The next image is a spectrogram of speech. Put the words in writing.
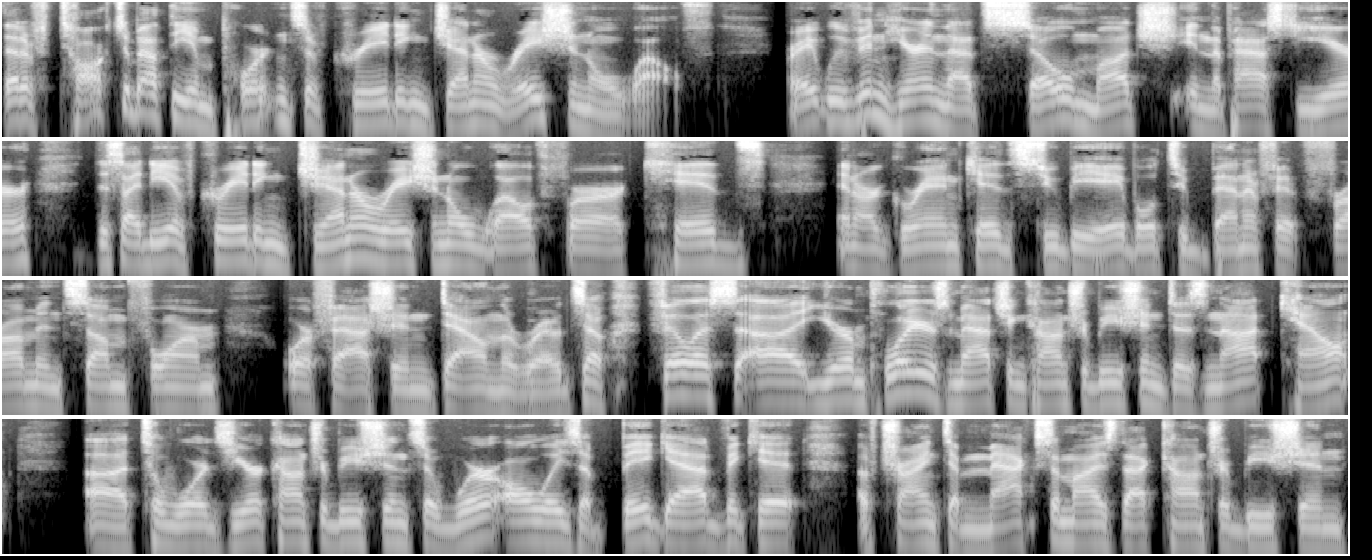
that have talked about the importance of creating generational wealth right? We've been hearing that so much in the past year. This idea of creating generational wealth for our kids and our grandkids to be able to benefit from in some form or fashion down the road. So, Phyllis, uh, your employer's matching contribution does not count uh, towards your contribution. So we're always a big advocate of trying to maximize that contribution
